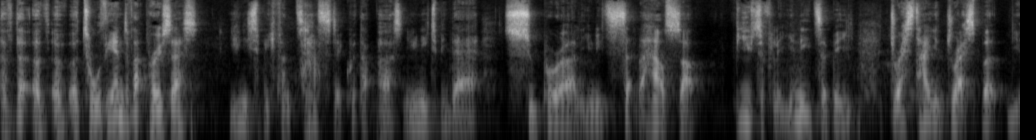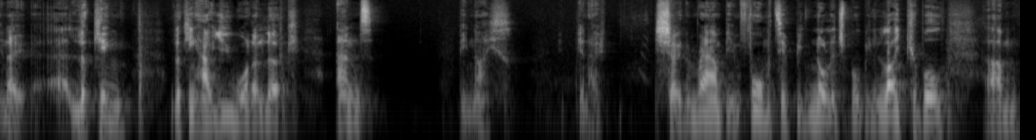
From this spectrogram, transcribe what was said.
of the of, of, of, towards the end of that process. You need to be fantastic with that person. You need to be there super early. You need to set the house up beautifully. You need to be dressed how you dress, but you know, uh, looking looking how you want to look and be nice. You know, show them around, be informative, be knowledgeable, be likable. Um,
